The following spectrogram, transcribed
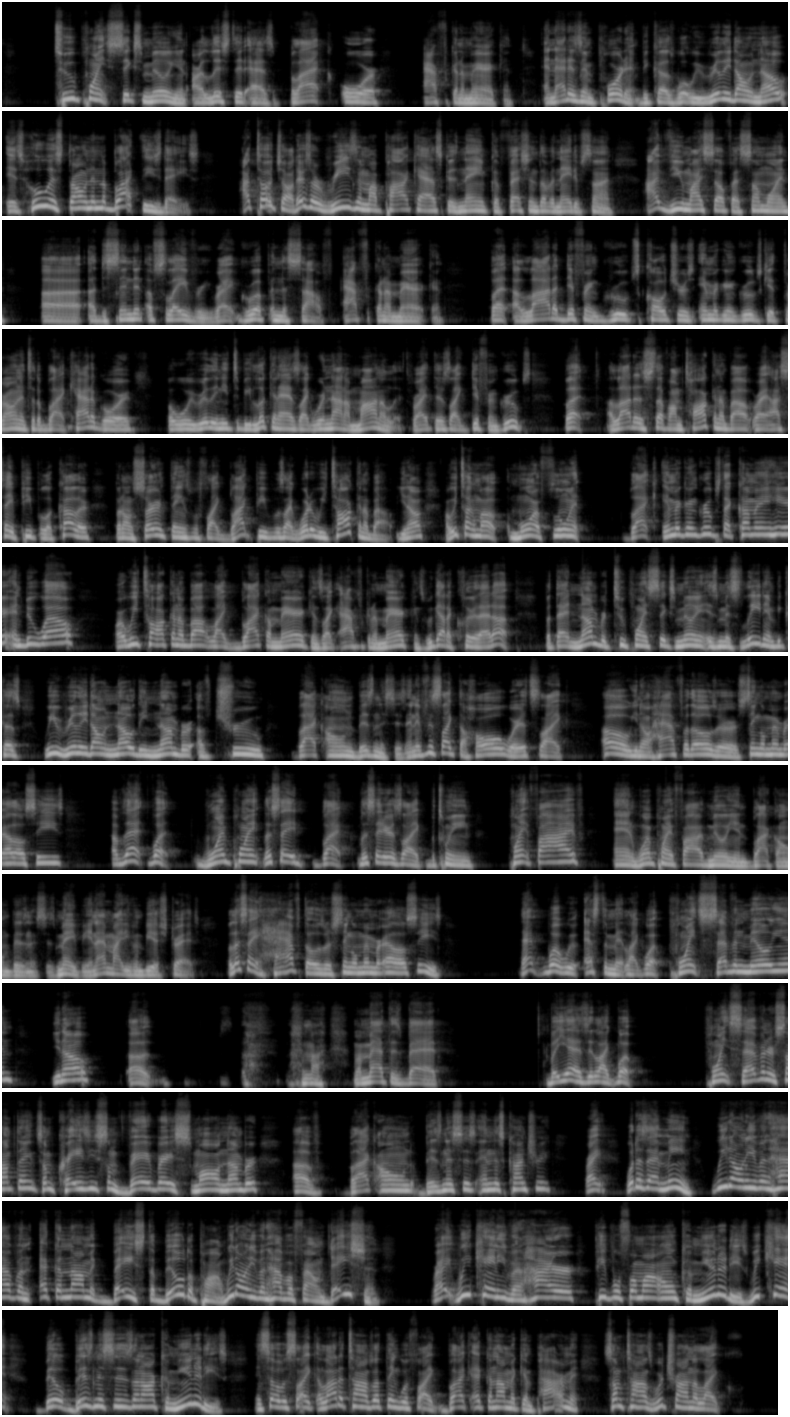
2.6 million are listed as Black or African American. And that is important because what we really don't know is who is thrown in the black these days. I told y'all there's a reason my podcast is named Confessions of a Native Son. I view myself as someone uh, a descendant of slavery, right? Grew up in the South, African American. But a lot of different groups, cultures, immigrant groups get thrown into the black category. But what we really need to be looking at is like we're not a monolith, right? There's like different groups. But a lot of the stuff I'm talking about, right? I say people of color, but on certain things with like black people, it's like, what are we talking about? You know, are we talking about more affluent black immigrant groups that come in here and do well? Or are we talking about like black Americans, like African Americans? We got to clear that up. But that number 2.6 million is misleading because we really don't know the number of true black owned businesses. And if it's like the whole where it's like, oh, you know, half of those are single member LLCs, of that, what, one point, let's say black, let's say there's like between 0.5 and 1.5 million black owned businesses, maybe. And that might even be a stretch. But let's say half those are single member LLCs. That what we estimate like what 0.7 million, you know? Uh my my math is bad. But yeah, is it like what 0.7 or something? Some crazy, some very, very small number of black owned businesses in this country, right? What does that mean? We don't even have an economic base to build upon. We don't even have a foundation, right? We can't even hire people from our own communities. We can't build businesses in our communities. And so it's like a lot of times I think with like black economic empowerment, sometimes we're trying to like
